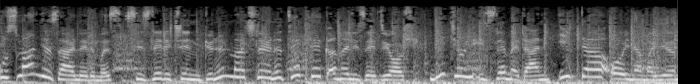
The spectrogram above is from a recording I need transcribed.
Uzman yazarlarımız sizler için günün maçlarını tek tek analiz ediyor. Videoyu izlemeden iddia oynamayın.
